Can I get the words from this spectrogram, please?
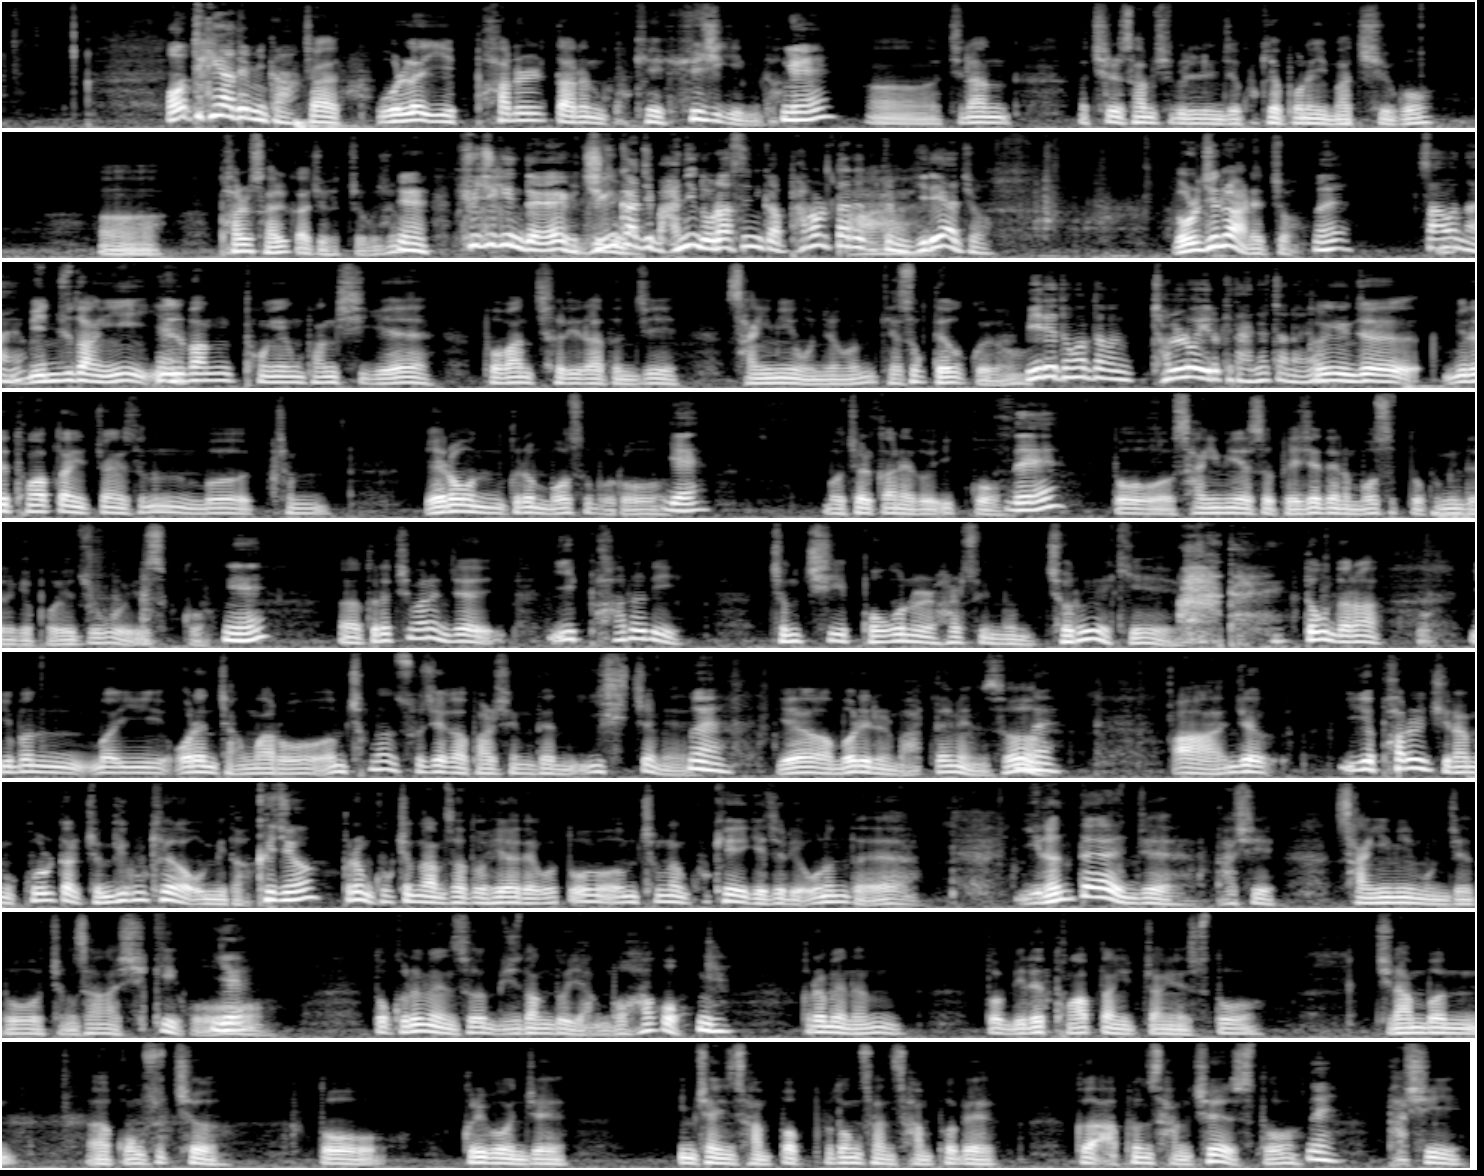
어떻게 해야 됩니까? 자, 원래 이 8월 달은 국회 휴직입니다. 예. 어, 지난 7월 30일 이제 국회 본회의 마치고 어 8월 4일까지 했죠. 그죠? 예. 휴직인데 휴직. 지금까지 많이 놀았으니까 8월 달에도 아, 좀 일해야죠. 놀지는 않았죠. 네. 싸웠나요? 민주당이 네. 일방 통행 방식의 법안 처리라든지 상임위 운영은 계속되었고요. 미래통합당은 절로 이렇게 다녔잖아요. 그러니 이제 미래통합당 입장에서는 뭐 참 예로운 그런 모습으로 예. 뭐 절간에도 있고 네. 또 상임위에서 배제되는 모습도 국민들에게 보여주고 있었고 예. 어, 그렇지만 이제 이 8월이 정치 복원을 할 수 있는 절호의 기회예요. 아, 네. 더군다나 이번 뭐 이 오랜 장마로 엄청난 수재가 발생된 이 시점에 네. 얘가 머리를 맞대면서 네. 아 이제 이게 8월 지나면 9월달 정기국회가 옵니다. 그죠? 그럼 국정감사도 해야 되고 또 엄청난 국회의 계절이 오는데 이런 때 이제 다시 상임위 문제도 정상화시키고 예. 또 그러면서 민주당도 양보하고 예. 그러면은 또 미래통합당 입장에서도 지난번 어, 공수처 또 그리고 이제 임차인 3법 부동산 3법의 그 아픈 상처에서도 네. 다시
